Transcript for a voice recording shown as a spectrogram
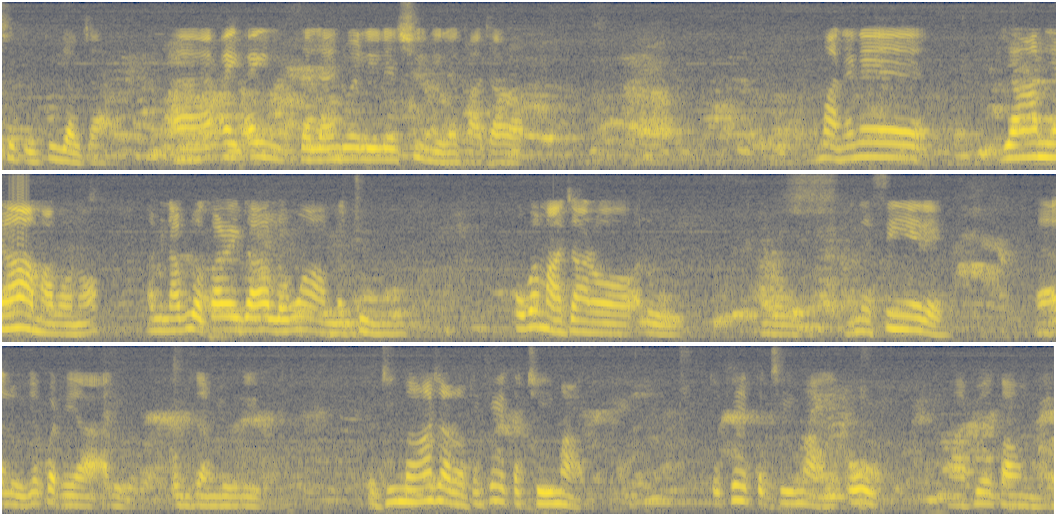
ချစ်သူသူ့ယောက်ျားအဲအဲ့အဲ့ဇလန်တွဲလေးလည်းရှိနေတဲ့ခါကျတော့ မမနည်းနည်းရာများရမှာပေါ့နော်အဲ့နောက်ပြီးတော့ character လုံးဝမတူဘူးဟိုဘက်မှာကျတော့အဲ့လိုအဲ့လိုနည်းနည်းဆင်းရဲတယ်အဲအဲ့လိုရက်ွက်တွေကအဲ့လိုပုံစံမျိုးလေးဒီမှာကျတော့တကယ်တစ်ချင်းမှာတကယ်တစ်ချင်းမှာလေအိုးငါပြောကောင်းတယ်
